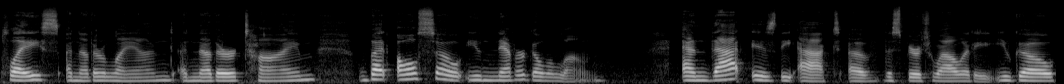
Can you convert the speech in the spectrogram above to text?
place, another land, another time, but also you never go alone. And that is the act of the spirituality. You go,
